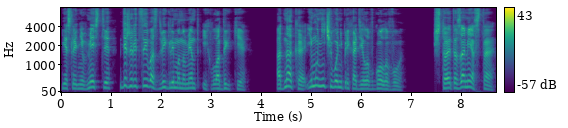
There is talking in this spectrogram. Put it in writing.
если не в месте, где жрецы воздвигли монумент их владыки. Однако ему ничего не приходило в голову. Что это за место?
